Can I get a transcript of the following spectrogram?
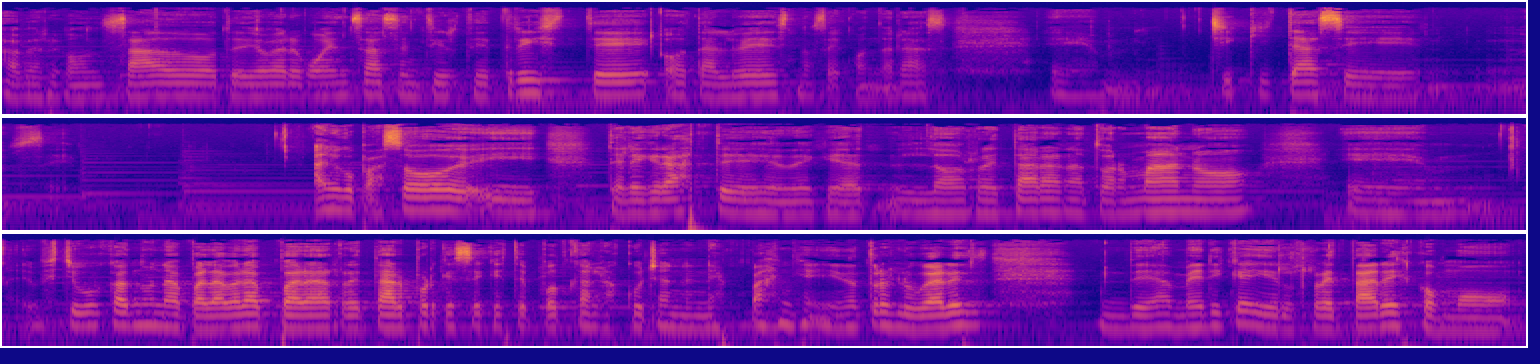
avergonzado, te dio vergüenza sentirte triste, o tal vez, no sé, cuando eras Em, chiquita se, no sé, algo pasó y te alegraste de que lo retaran a tu hermano. Em, estoy buscando una palabra para retar porque sé que este podcast lo escuchan en España y en otros lugares de América y el retar es como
